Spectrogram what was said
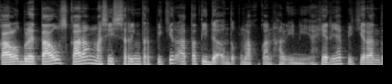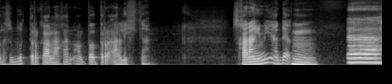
kalau boleh tahu sekarang masih sering terpikir atau tidak untuk melakukan hal ini. Akhirnya pikiran tersebut terkalahkan atau teralihkan. Sekarang ini ada. Hmm. Eh,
